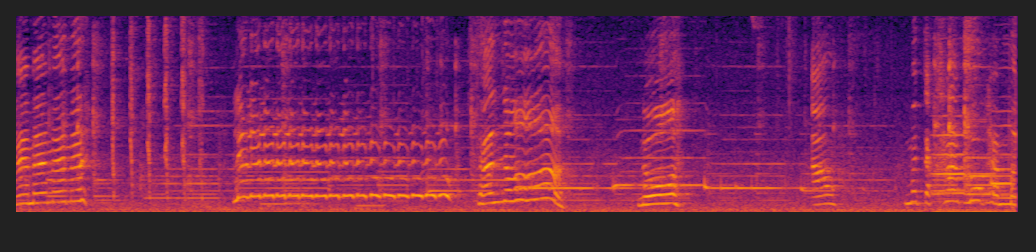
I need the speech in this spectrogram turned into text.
มามามามาเร็วเร็วเร็วเร็วเร็วเร็วเร็วเร็วเร็วเร็วเร็วเร็วเร็วเร็วเร็วซาโนโนเอามันจะคาบลูกทำไม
